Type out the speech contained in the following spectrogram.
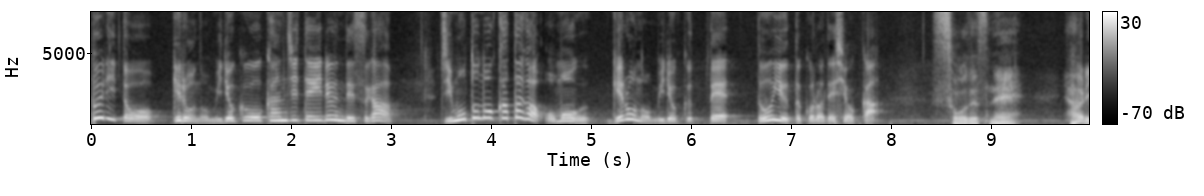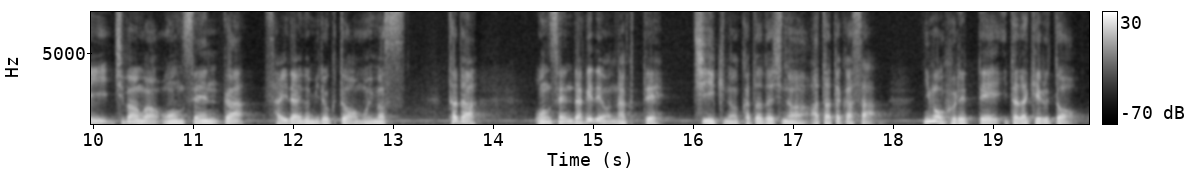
ぷりとゲロの魅力を感じているんですが地元の方が思うゲロの魅力ってどういうところでしょうか？そうですね。やはり一番は温泉が最大の魅力とは思います。ただ温泉だけではなくて地域の方たちの温かさにも触れていただけると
